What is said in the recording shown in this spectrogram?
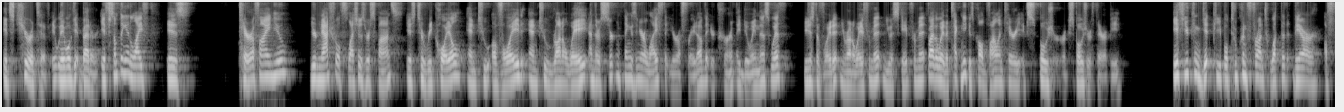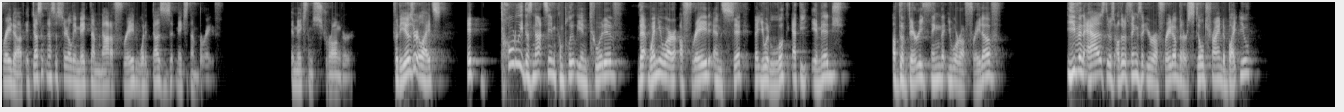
it's curative. It, they will get better. If something in life is terrifying you, your natural flesh's response is to recoil and to avoid and to run away. And there's certain things in your life that you're afraid of that you're currently doing this with. You just avoid it and you run away from it and you escape from it. By the way, the technique is called voluntary exposure or exposure therapy if you can get people to confront what they are afraid of, it doesn't necessarily make them not afraid. What it does is it makes them brave, it makes them stronger. For the Israelites, it totally does not seem completely intuitive that when you are afraid and sick, that you would look at the image of the very thing that you are afraid of. Even as there's other things that you're afraid of that are still trying to bite you,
